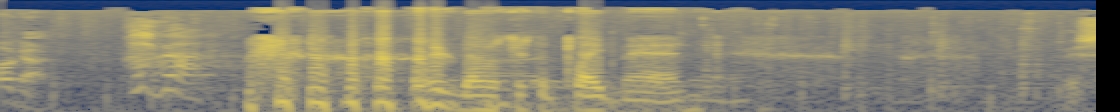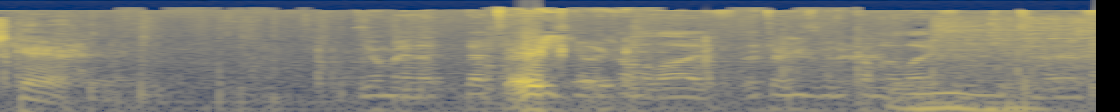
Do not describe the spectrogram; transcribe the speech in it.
Oh god. Oh god. that was just a plate, man. They're scared. Yo, man, that, that turkey's gonna come alive. That turkey's gonna come to life and kick some ass.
